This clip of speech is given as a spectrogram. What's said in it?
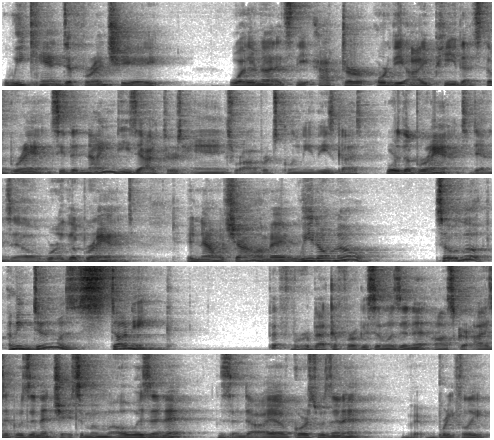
we can't differentiate whether or not it's the actor or the IP that's the brand. See, the 90s actors, Hanks, Roberts, Clooney, these guys were the brand. Denzel were the brand. And now with Chalamet, we don't know. So look, I mean, Dune was stunning. But Rebecca Ferguson was in it, Oscar Isaac was in it, Jason Momoa was in it, Zendaya, of course, was in it briefly.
